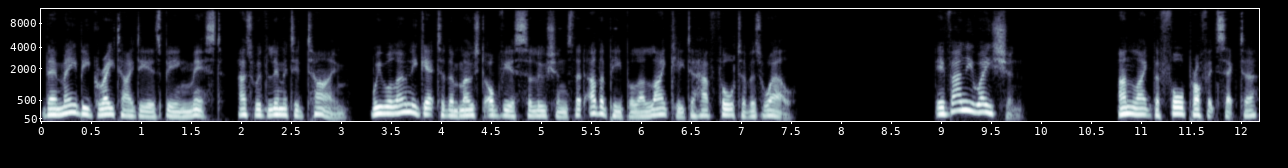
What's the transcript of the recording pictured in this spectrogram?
There may be great ideas being missed, as with limited time, we will only get to the most obvious solutions that other people are likely to have thought of as well. Evaluation Unlike the for profit sector,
